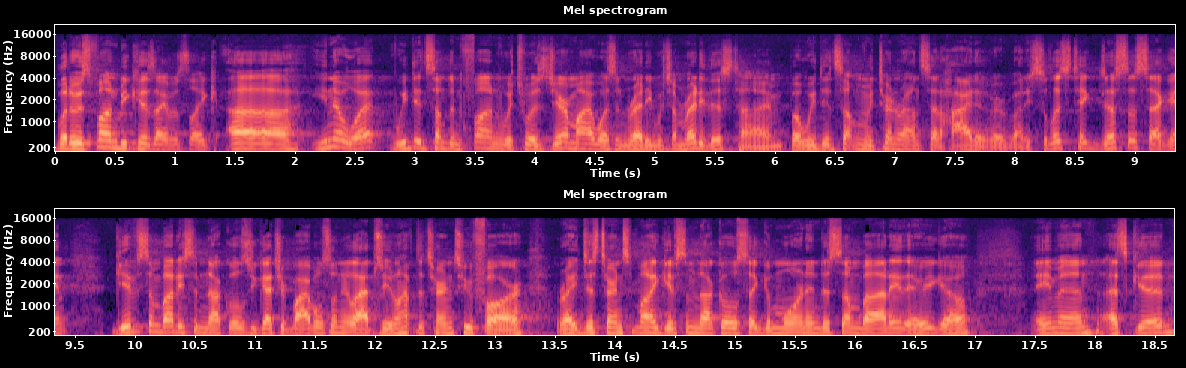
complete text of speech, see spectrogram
But it was fun because I was like, uh, you know what? We did something fun, which was Jeremiah wasn't ready, which I'm ready this time, but we did something. We turned around and said hi to everybody. So let's take just a second, give somebody some knuckles. You got your Bibles on your lap, so you don't have to turn too far, right? Just turn somebody, give some knuckles, say good morning to somebody. There you go. Amen. That's good.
